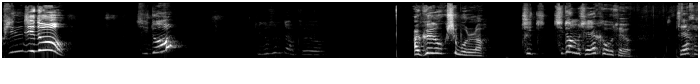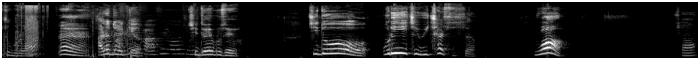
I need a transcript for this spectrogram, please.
빈지도! 지도? 지도 쓸데없어요. 아, 그래도 혹시 몰라. 지, 지- 지도 한번 제작해 보세요. 제작할 줄 몰라 요? 예, 알려드릴게요. 만들지 마세요. 지금. 지도 해보세요. 지도 우리 집 위치할 수 있어요. 와! 자,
